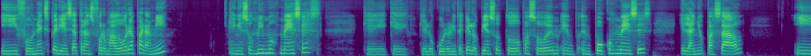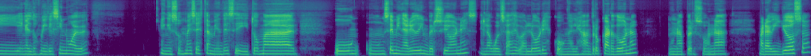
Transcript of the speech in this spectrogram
y fue una experiencia transformadora para mí. En esos mismos meses, que, que, locura, ahorita que lo pienso, todo pasó en, en pocos meses el año pasado y en el 2019 en esos meses también decidí tomar un, seminario de inversiones en la Bolsa de Valores con Alejandro Cardona, una persona maravillosa.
